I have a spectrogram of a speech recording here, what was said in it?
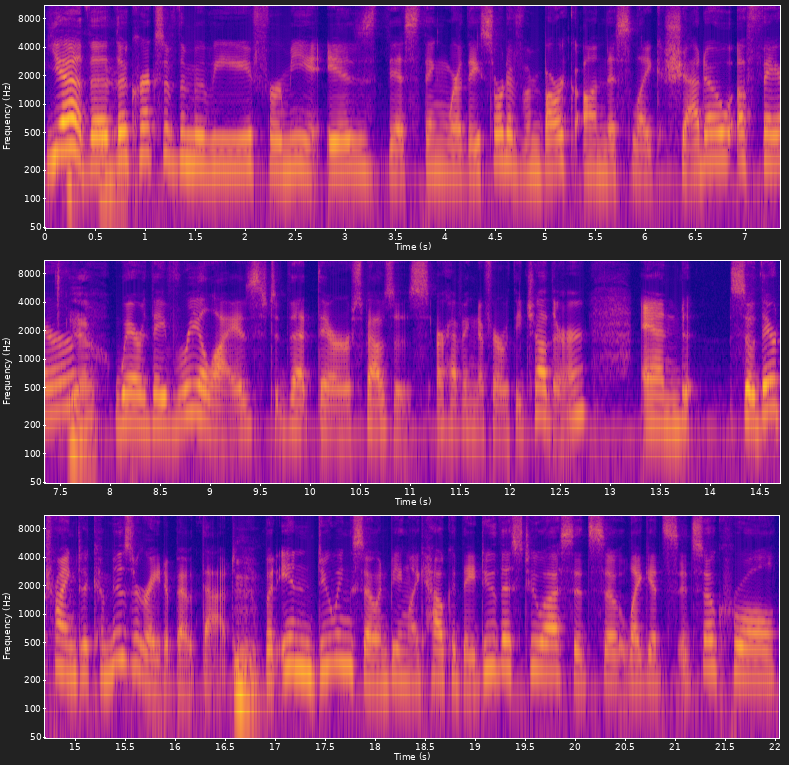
Yeah, the Yeah. the crux of the movie for me is this thing where they sort of embark on this like shadow affair Yeah. where they've realized that their spouses are having an affair with each other and so they're trying to commiserate about that. Mm-hmm. but in doing so and being like how could they do this to us? It's so like it's it's so cruel.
